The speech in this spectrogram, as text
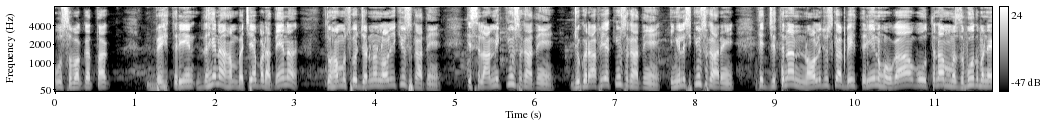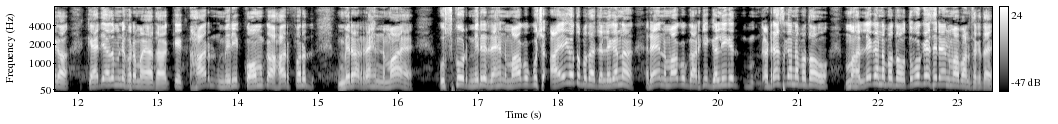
उस वक्त तक बेहतरीन। देखें ना, हम बच्चे पढ़ाते हैं ना तो हम उसको जनरल नॉलेज क्यों सिखाते हैं? इस्लामिक क्यों सिखाते हैं? जोग्राफिया क्यों सिखाते हैं? इंग्लिश क्यों सिखा रहे हैं? कि जितना नॉलेज उसका बेहतरीन होगा, वो उतना मज़बूत बनेगा। कैद आज़म ने फरमाया था कि हर मेरी कौम का हर फर्द मेरा रहनमा है। उसको मेरे रहनमा को कुछ आएगा तो पता चलेगा ना। रहनमा को घर की गली के एड्रेस का ना पता हो, महल्ले का ना पता हो तो वो कैसे रहनमा बन सकता है?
